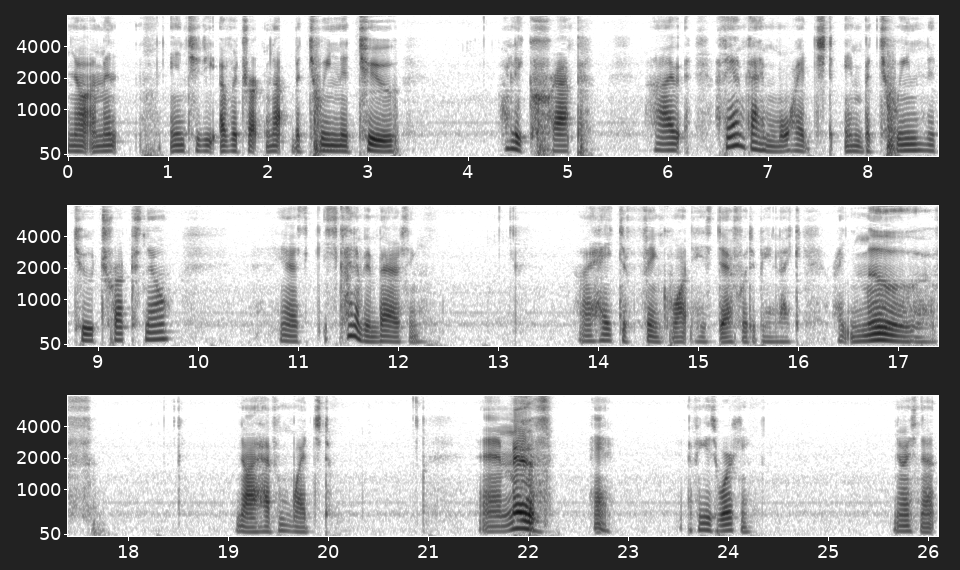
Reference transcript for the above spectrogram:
No, I meant into the other truck, not between the two. Holy crap. I, I think I'm getting wedged in between the two trucks now. Yeah, it's, it's kind of embarrassing. I hate to think what his death would have been like. Right, move. No, I have him wedged. And move! Hey, I think it's working. No, it's not.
